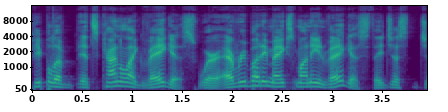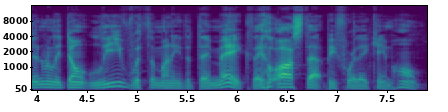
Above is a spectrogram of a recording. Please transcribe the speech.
people have, it's kind of like Vegas, where everybody makes money in Vegas. They just generally don't leave with the money that they make. They lost that before they came home.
